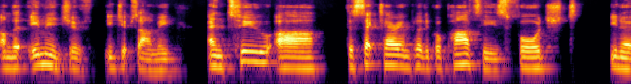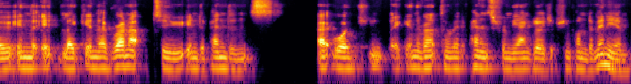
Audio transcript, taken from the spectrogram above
on the image of Egypt's army, and two are the sectarian political parties forged, you know, in the it, like in the run up to independence uh, or like in the run-up to independence from the Anglo-Egyptian condominium,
